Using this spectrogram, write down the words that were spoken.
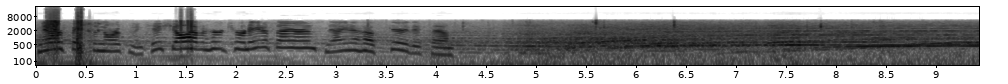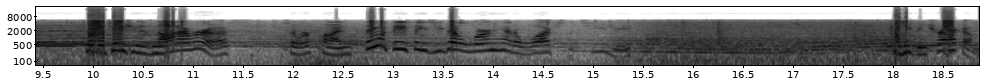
Now we're facing north, and in case y'all haven't heard tornado sirens, now you know how scary they sound. The rotation is not over us, so we're fine. The thing with these things, you gotta learn how to watch the TV. Because you can track them.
